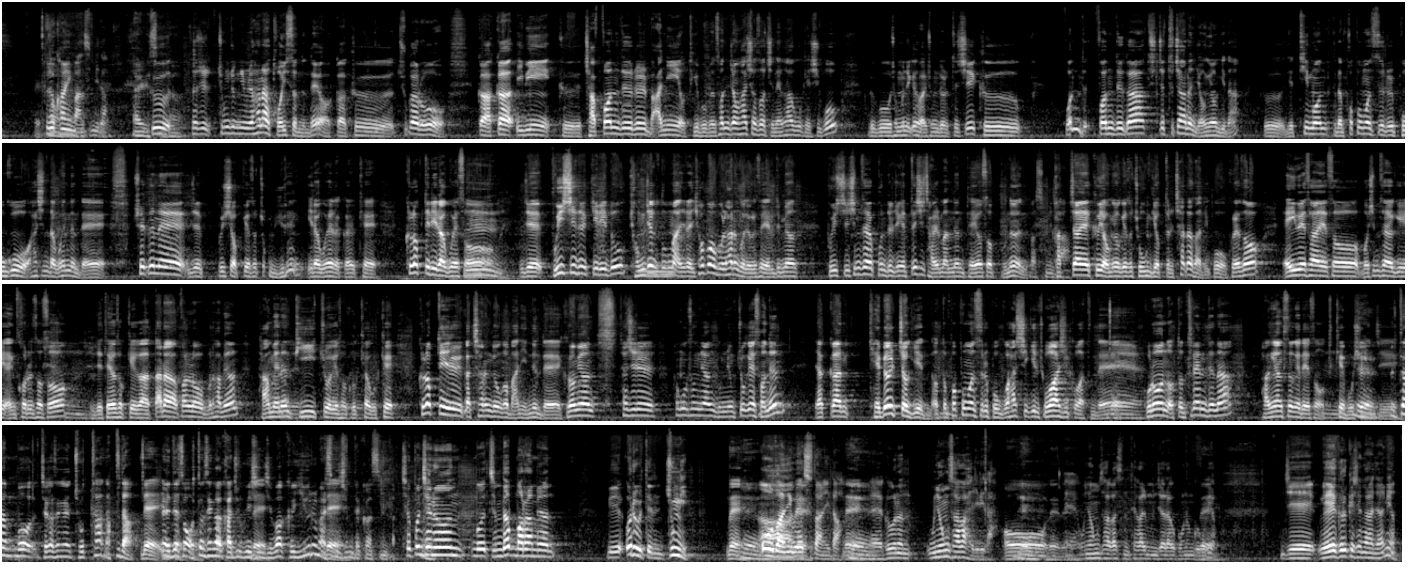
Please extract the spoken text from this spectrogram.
부족한 점이 많습니다. 그 알겠습니다. 사실 총중님이 하나 더 있었는데요. 아까 그 추가로 그러니까 아까 이미 그 자펀드를 많이 어떻게 보면 선정하셔서 진행하고 계시고 그리고 전문님께서 말씀드렸듯이 그 펀드 펀드가 실제 투자하는 영역이나 그 팀원 그다음 퍼포먼스를 보고 하신다고 했는데 최근에 이제 VC 업계에서 조금 유행이라고 해야 될까요? 이렇게 클럽들이라고 해서 음. 이제 VC들끼리도 경쟁뿐만 아니라 협업을 하는 거죠. 그래서 예를 들면 VC 심사역분들 중에 뜻이 잘 맞는 대여섯 분은 맞습니다. 각자의 그 영역에서 좋은 기업들을 찾아다니고 그래서 A 회사에서 뭐 심사역이 앵커를 서서 음. 이제 대여섯 개가 따라 팔로우업을 하면 다음에는 네. B 쪽에서 그렇게 하고 그렇게 클럽 딜 같이 하는 경우가 많이 있는데 그러면 사실 한국성장금융 쪽에서는 약간 개별적인 어떤 퍼포먼스를 보고 하시길 좋아하실 것 같은데 음. 네. 그런 어떤 트렌드나 방향성에 대해서 어떻게 보시는지 예, 일단 뭐 제가 생각에 좋다 나쁘다에 네, 일단 대해서 뭐. 어떤 생각 가지고 계신지와 그 이유를 말씀해 네. 주시면 될 것 같습니다. 첫 번째는 뭐 정답 말하면 이 어려울 때는 중립, 네. 네. O도 아, 아니고 네. X도 아니다. 네. 네, 그거는 운용사가 할 일이다. 어, 네. 네. 네. 네, 운용사가 선택할 문제라고 보는 거고요. 네. 이제 왜 그렇게 생각하냐면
